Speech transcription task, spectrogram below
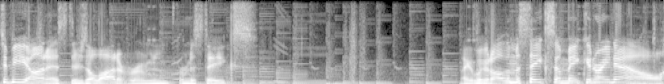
to be honest, there's a lot of room for mistakes. Like, look at all the mistakes I'm making right now.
